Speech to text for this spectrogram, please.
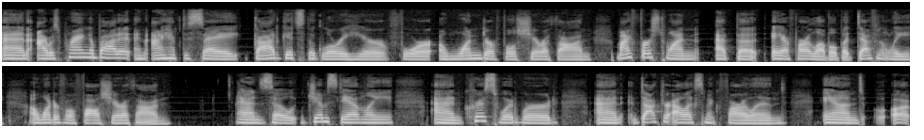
And I was praying about it, and I have to say, God gets the glory here for a wonderful shareathon. My first one at the AFR level, but definitely a wonderful fall shareathon. And so Jim Stanley and Chris Woodward and Dr. Alex McFarland and uh,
